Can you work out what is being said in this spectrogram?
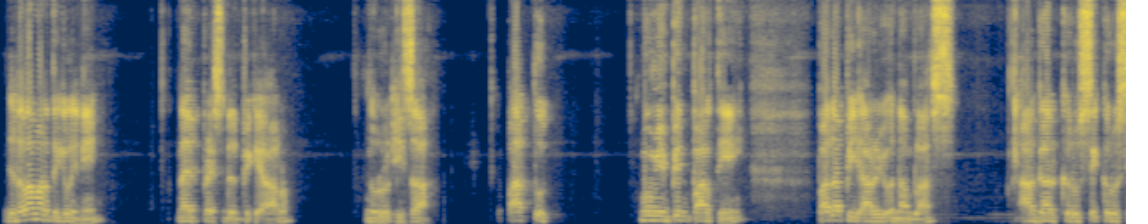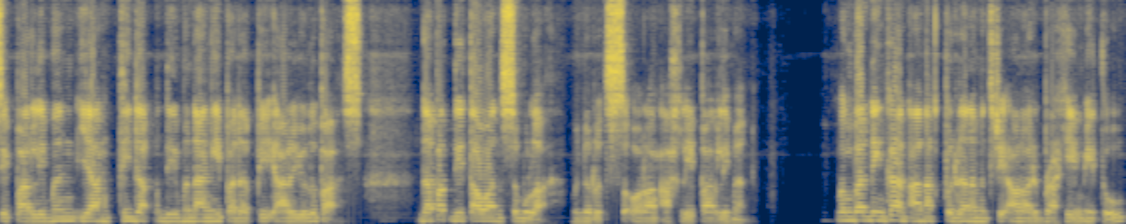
Di dalam artikel ini, naib presiden PKR Nurul Izzah patut memimpin parti pada PRU 16 agar kerusi-kerusi parlimen yang tidak dimenangi pada PRU lepas dapat ditawan semula menurut seorang ahli parlimen. Membandingkan anak Perdana Menteri Anwar Ibrahim itu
